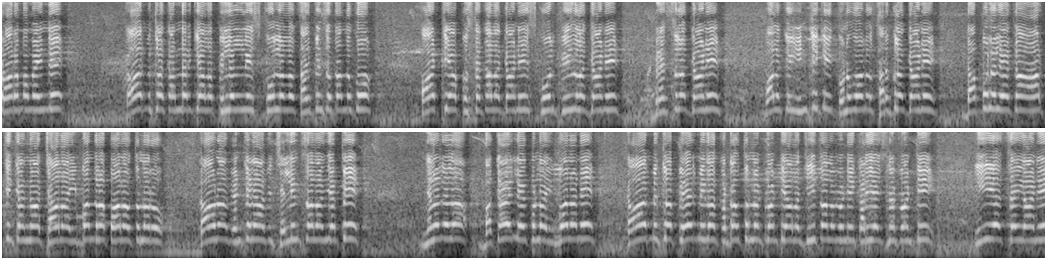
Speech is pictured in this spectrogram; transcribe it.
ప్రారంభమైంది. కార్మికులకు అందరికీ వాళ్ళ పిల్లల్ని స్కూళ్ళలో చదివించేందుకు పాఠ్య పుస్తకాలకు కానీ స్కూల్ ఫీజులకు కానీ డ్రెస్సులకు కానీ వాళ్ళకి ఇంటికి కొనుగోలు సరుకులకు కానీ డబ్బులు లేక ఆర్థికంగా చాలా ఇబ్బందుల పాలవుతున్నారు. కావున వెంటనే అవి చెల్లించాలని చెప్పి నెల నెల బకాయిలు లేకుండా ఇవ్వాలని కార్మికుల పేరు మీద కట్ అవుతున్నటువంటి వాళ్ళ జీతాల నుండి కడిగేసినటువంటి ఈఎస్ఐ కానీ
